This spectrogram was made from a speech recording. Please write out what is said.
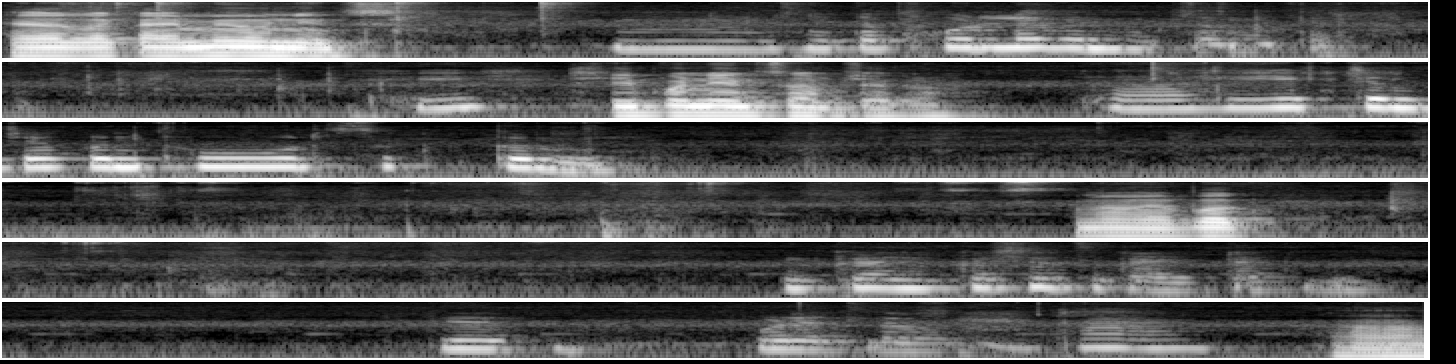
ह्याला काय हम्म, हे तर फोडलं पण होतं मी तर. ही? ही पण एक चमचा का? हा ही एक चमचा पण थोडस कमी. बघ. काय कशाचं काय टाकलं ते हा.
